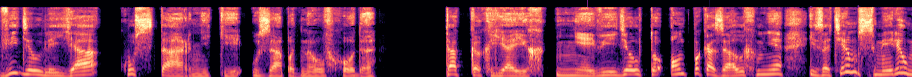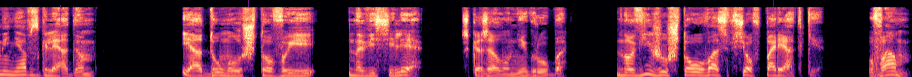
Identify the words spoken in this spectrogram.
видел ли я кустарники у западного входа. Так как я их не видел, то он показал их мне и затем смерил меня взглядом. «Я думал, что вы на веселе», — сказал он негрубо, «но вижу, что у вас все в порядке. Вам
